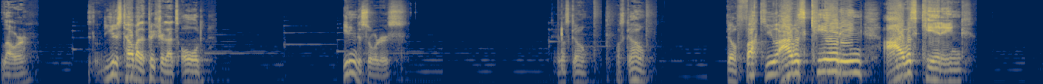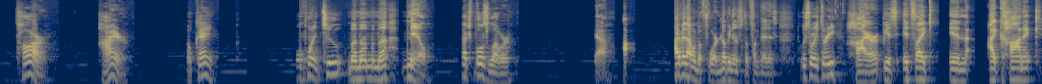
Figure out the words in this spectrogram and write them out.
Lower. You can just tell by the picture that's old. Eating disorders. Okay, let's go. Let's go. Go. Fuck you. I was kidding. I was kidding. Tar. Higher. Okay. 1.2 m m m mil. Touchables lower. Yeah. I, I've had that one before. Nobody knows what the fuck that is. Toy Story 3 higher because it's like an iconic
